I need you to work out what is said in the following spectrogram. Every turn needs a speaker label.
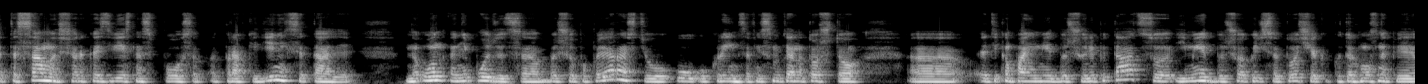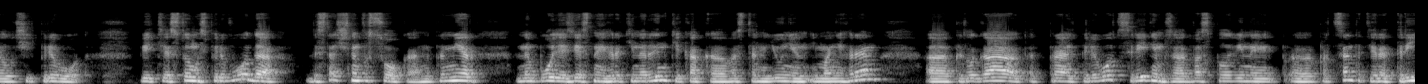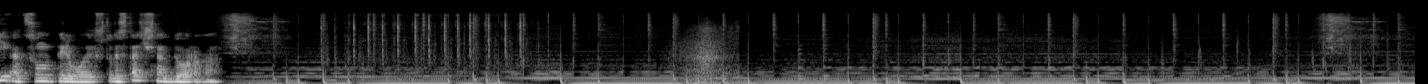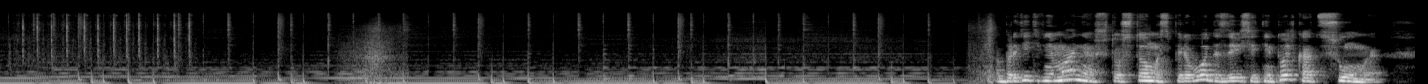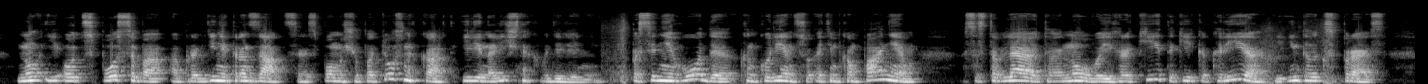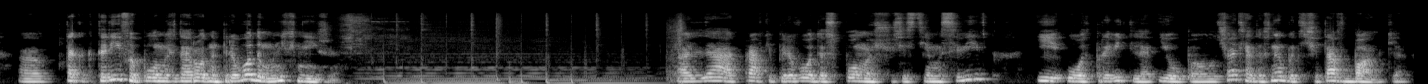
Speaker 1: Это самый широко известный способ отправки денег с Италии, но он не пользуется большой популярностью у украинцев, несмотря на то, что э, эти компании имеют большую репутацию и имеют большое количество точек, в которых можно получить перевод. Ведь стоимость перевода достаточно высокая. Например, на более известные игроки на рынке, как Western Union и MoneyGram, предлагают отправить перевод в среднем за 2,5%-3% от суммы перевода, что достаточно дорого. Обратите внимание, что стоимость перевода зависит не только от суммы, но и от способа проведения транзакции с помощью платежных карт или наличных выделений. В последние годы конкуренцию этим компаниям составляют новые игроки, такие как RIA и Intel Express, э, так как тарифы по международным переводам у них ниже. Для отправки перевода с помощью системы SWIFT и у отправителя, и у получателя должны быть счета в банке.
